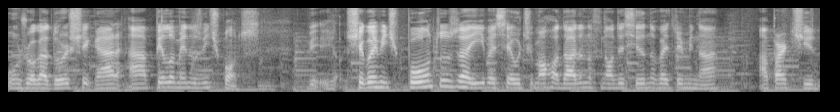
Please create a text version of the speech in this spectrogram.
um jogador chegar a pelo menos 20 pontos. Chegou em 20 pontos, aí vai ser a última rodada, no final desse ano vai terminar a partida.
